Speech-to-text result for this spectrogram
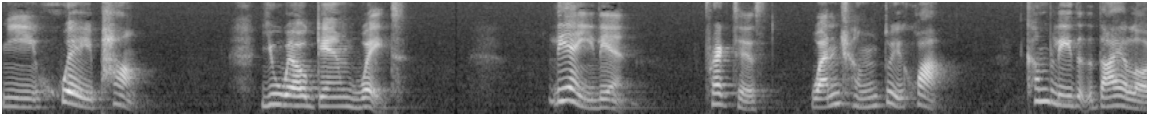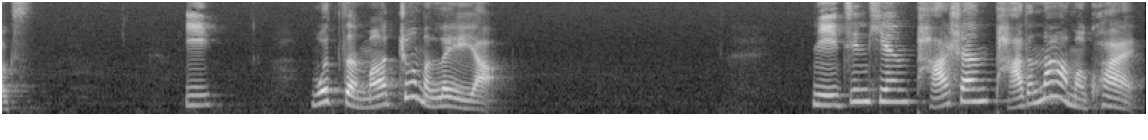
你会胖。you will gain weight. 练一练，practice 完成对话，complete the dialogues。一，我怎么这么累呀？你今天爬山爬得那么快，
